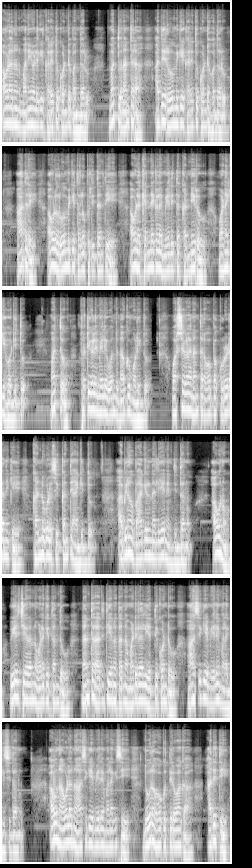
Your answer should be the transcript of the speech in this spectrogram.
ಅವಳನ್ನು ಮನೆಯೊಳಗೆ ಕರೆದುಕೊಂಡು ಬಂದರು ಮತ್ತು ನಂತರ ಅದೇ ರೂಮಿಗೆ ಕರೆದುಕೊಂಡು ಹೋದರು. ಆದರೆ ಅವಳು ರೂಮಿಗೆ ತಲುಪುತ್ತಿದ್ದಂತೆಯೇ ಅವಳ ಕೆನ್ನೆಗಳ ಮೇಲಿದ್ದ ಕಣ್ಣೀರು ಒಣಗಿ ಹೋಗಿತ್ತು ಮತ್ತು ತೊಟ್ಟಿಗಳ ಮೇಲೆ ಒಂದು ನಗು ಮೂಡಿತು ವರ್ಷಗಳ ನಂತರ ಒಬ್ಬ ಕುರುಡನಿಗೆ ಕಣ್ಣುಗಳು ಸಿಕ್ಕಂತೆ ಆಗಿತ್ತು. ಅಭಿನವ್ ಬಾಗಿಲಿನಲ್ಲಿಯೇ ನಿಂತಿದ್ದನು. ಅವನು ವೀಲ್ ಅನ್ನು ಒಳಗೆ ತಂದು ನಂತರ ಅದಿತಿಯನ್ನು ತನ್ನ ಮಡಿಲಲ್ಲಿ ಎತ್ತಿಕೊಂಡು ಹಾಸಿಗೆಯ ಮೇಲೆ ಮಲಗಿಸಿದನು. ಅವನು ಅವಳನ್ನು ಹಾಸಿಗೆಯ ಮೇಲೆ ಮಲಗಿಸಿ ದೂರ ಹೋಗುತ್ತಿರುವಾಗ ಅದಿತಿ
